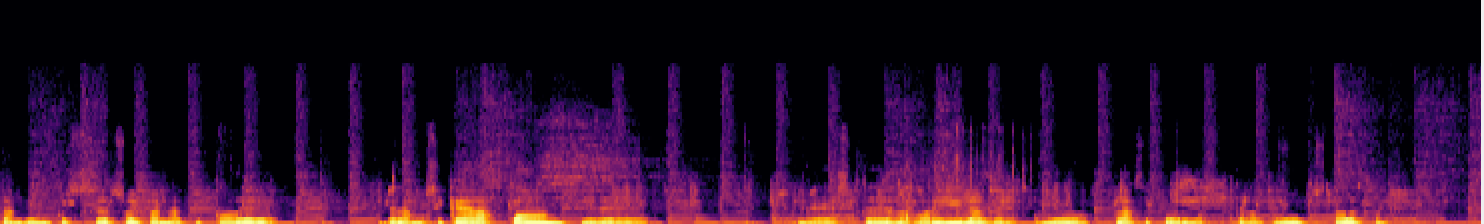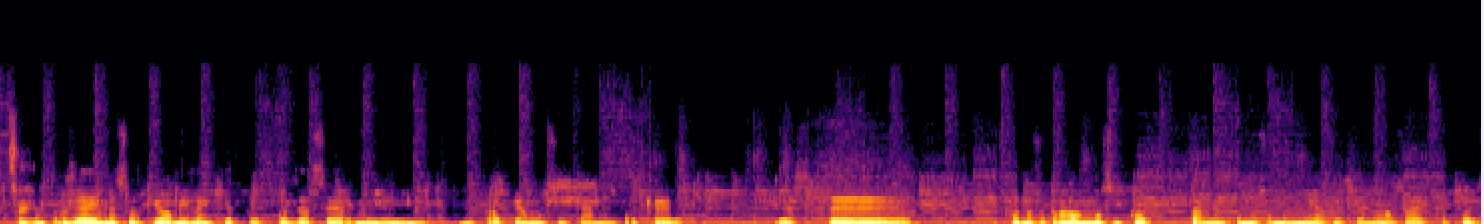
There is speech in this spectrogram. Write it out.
también pues eh, soy fanático de, de la música de Daft Punk y de, y de, este, de los gorilas, del sonido clásico de los, de los Moogs, todo esto. Sí, Entonces de ahí me surgió a mí la inquietud pues de hacer mi, mi propia música, ¿no? Porque este pues nosotros los músicos también como somos muy aficionados a esto, pues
